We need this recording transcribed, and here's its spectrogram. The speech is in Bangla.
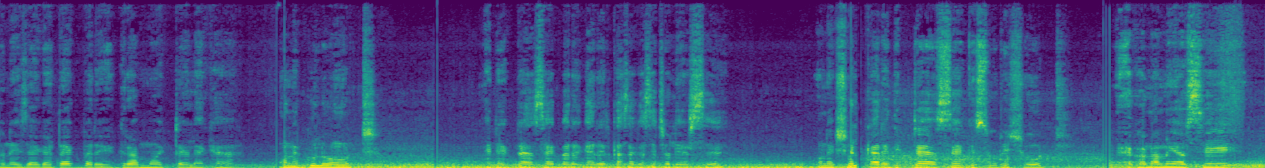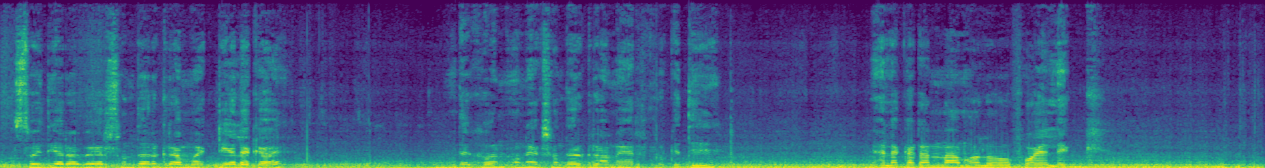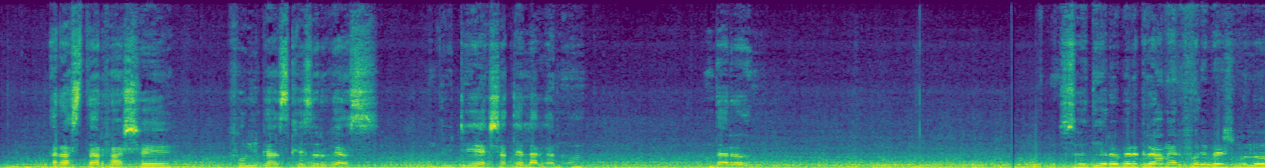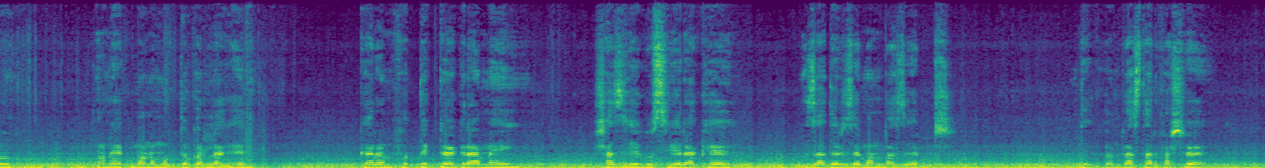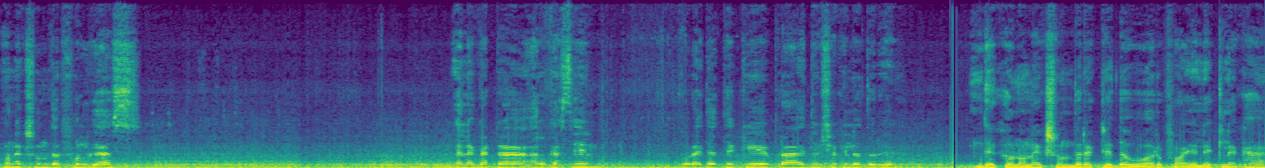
এখন এই জায়গাটা একবারে গ্রাম্য একটা এলাকা। অনেকগুলো উঠ এটা একটা একবারে গাড়ির কাছাকাছি চলে আসছে। অনেক সুন্দর দিকটা আছে কিছু রিসোর্ট এখন আমি আছি সৌদি আরবের সুন্দর গ্রাম্য একটি এলাকায়। দেখুন, অনেক সুন্দর গ্রামের প্রকৃতি। এলাকাটার নাম হলো ফয়েলেক রাস্তার পাশে ফুল গাছ, খেজুর গাছ। দুইটি একসাথে লাগানো। দারুণ। সৌদি আরবের গ্রামের পরিবেশগুলো অনেক মনোমুগ্ধকর লাগে, কারণ প্রত্যেকটা গ্রামেই সাজিয়ে গুছিয়ে রাখে যাদের যেমন বাজেট। দেখুন, রাস্তার পাশে অনেক সুন্দর ফুল গাছ। এলাকাটা আল গোরাইদা থেকে প্রায় দুইশো কিলো দূরে। দেখুন, অনেক সুন্দর একটি দৌড় ফয়েলেক লেখা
